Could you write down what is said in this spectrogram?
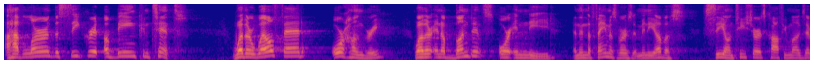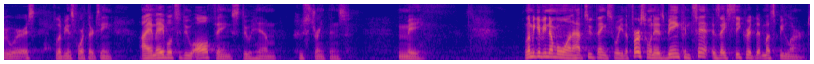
I have learned the secret of being content, whether well fed or hungry, whether in abundance or in need. And then the famous verse that many of us see on t-shirts, coffee mugs everywhere is Philippians 4:13. I am able to do all things through him who strengthens me. Let me give you number one. I have two things for you. The first one is being content is a secret that must be learned.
